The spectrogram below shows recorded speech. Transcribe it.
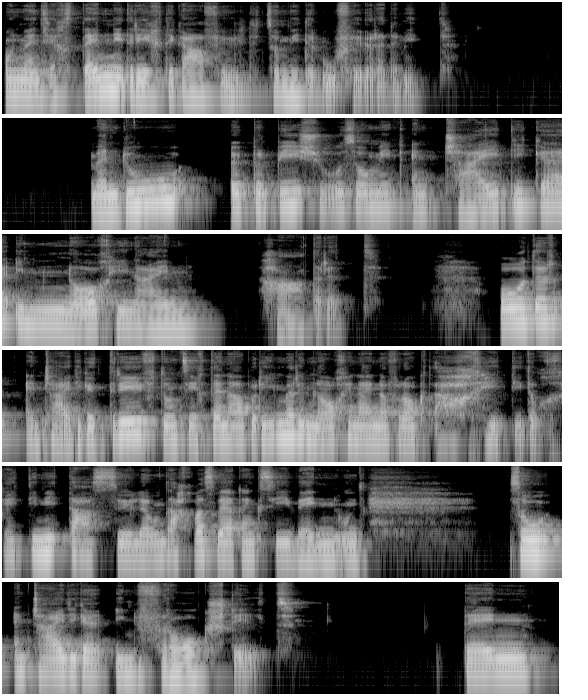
und wenn es sich dann nicht richtig anfühlt, zum wieder aufhören damit. Wenn du jemand bist, der so mit Entscheidungen im Nachhinein hadert oder Entscheidungen trifft und sich dann aber immer im Nachhinein noch fragt, ach, hätte ich doch hätte ich nicht das sollen und ach, was wäre denn gewesen, wenn und so Entscheidungen in Frage stellt. Dann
